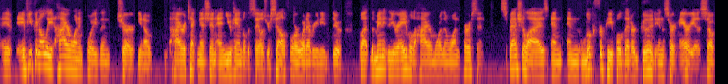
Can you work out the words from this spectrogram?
If, if you can only hire one employee, then sure, you know, hire a technician and you handle the sales yourself or whatever you need to do. But the minute you're able to hire more than one person, specialize and and look for people that are good in certain areas. So,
